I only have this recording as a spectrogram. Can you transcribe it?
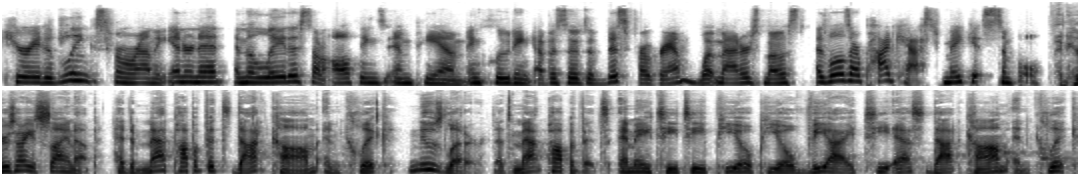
curated links from around the internet, and the latest on all things MPM, including episodes of this program, What Matters Most, as well as our podcast, Make It Simple. And here's how you sign up head to mattpopovits.com and click newsletter. That's Matt Popovits, M A T T P O P O V I T S.com, and click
